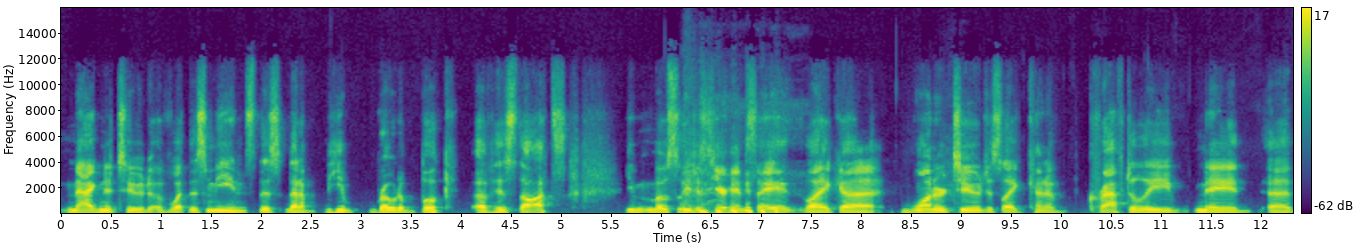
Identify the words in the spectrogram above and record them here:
magnitude of what this means. This that a, he wrote a book of his thoughts. You mostly just hear him say like uh, one or two, just like kind of craftily made. Uh,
